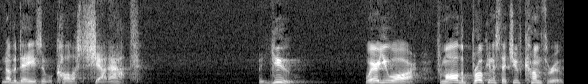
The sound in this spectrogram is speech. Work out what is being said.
And other days it will call us to shout out. But you, where you are, from all the brokenness that you've come through,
